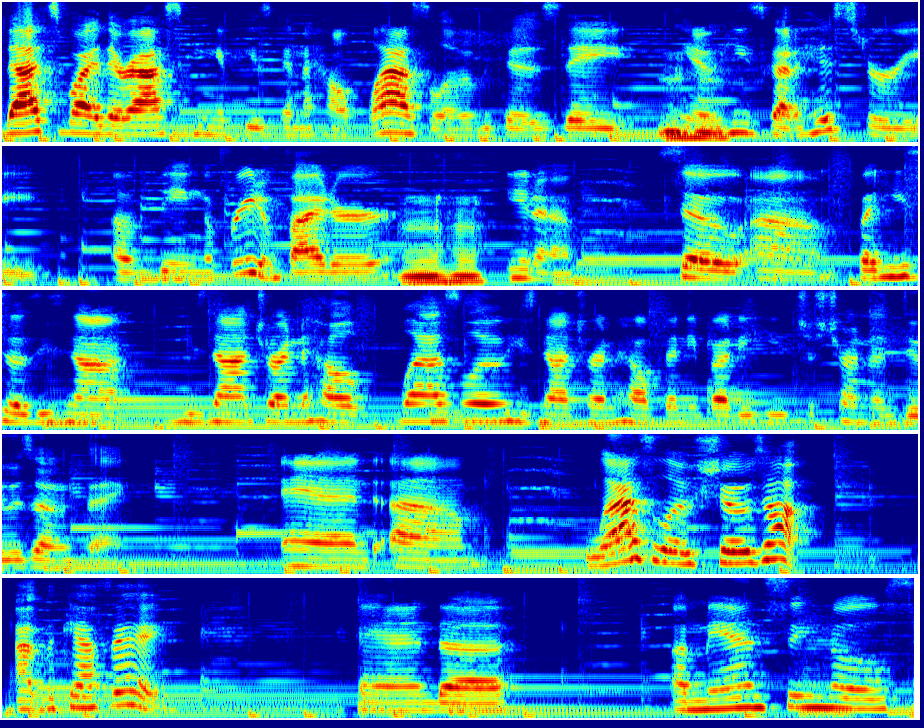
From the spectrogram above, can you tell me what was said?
that's why they're asking if he's going to help Laszlo because they, you know, Mhm. he's got a history of being a freedom fighter, Mm-hmm. you know. So um but he says he's not he's not trying to help Laszlo, he's not trying to help anybody, he's just trying to do his own thing. And um Laszlo shows up at the cafe. And uh a man signals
